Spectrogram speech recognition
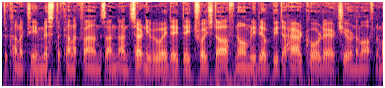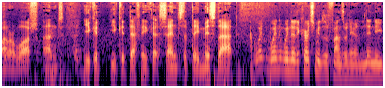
the Connacht team missed the Connacht fans, and, and certainly the way they, they trudged off. Normally they would be the hardcore there cheering them off no matter what, and you could you could definitely get a sense that they missed that. When when, when it occurred to me that the fans were there, and Lindy,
